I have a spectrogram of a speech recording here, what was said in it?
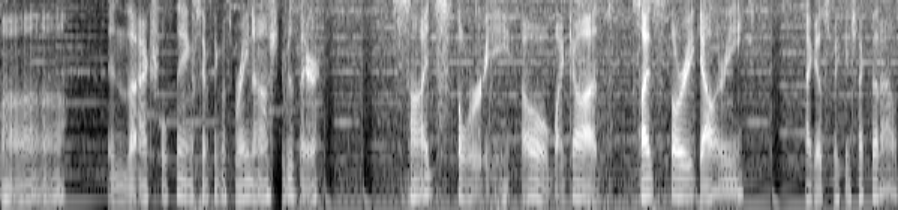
uh in the actual thing. Same thing with Reina. She was there. Side story. Oh my god. Side story gallery? I guess we can check that out.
